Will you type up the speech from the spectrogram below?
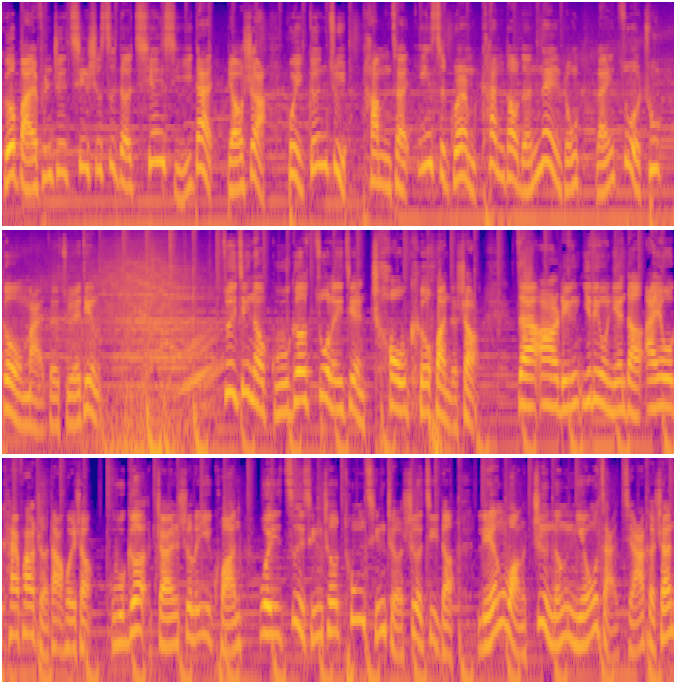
和百分之七十四的千禧一代表示啊，会根据他们在 Instagram 看到的内容来做出购买的决定。最近呢，谷歌做了一件超科幻的事儿。在二零一六年的 I/O 开发者大会上，谷歌展示了一款为自行车通勤者设计的联网智能牛仔夹克衫。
